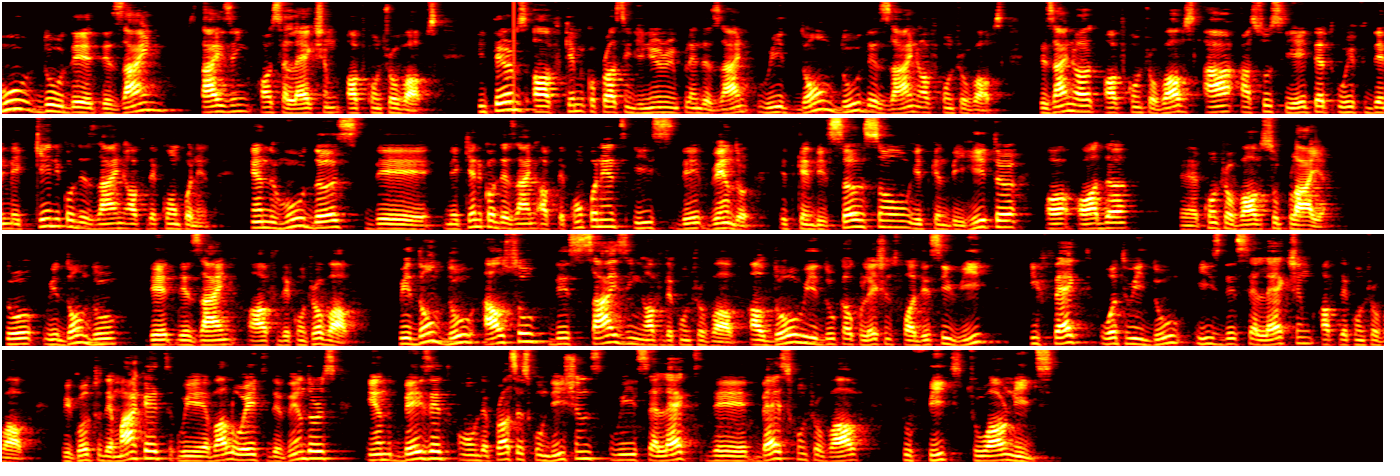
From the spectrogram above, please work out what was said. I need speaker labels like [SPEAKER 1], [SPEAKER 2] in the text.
[SPEAKER 1] who do the design, sizing, or selection of control valves? In terms of chemical process engineering plant design, we don't do design of control valves. Design of, control valves are associated with the mechanical design of the component. And who does the mechanical design of the component is the vendor. It can be Samson, it can be Hiter, or other uh, control valve supplier. So we don't do the design of the control valve. We don't do also the sizing of the control valve. Although we do calculations for the CV, in fact, what we do is the selection of the control valve. We go to the market, we evaluate the vendors, and based on the process conditions, we select the best control valve to fit to our needs.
